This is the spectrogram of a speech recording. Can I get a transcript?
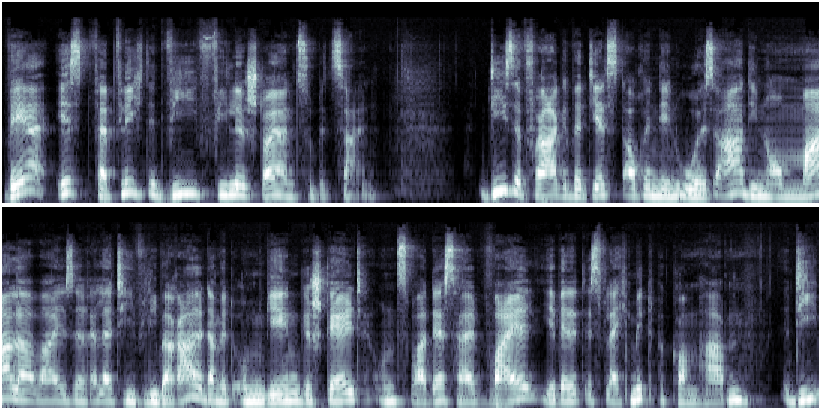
Wer ist verpflichtet, wie viele Steuern zu bezahlen? Diese Frage wird jetzt auch in den USA, die normalerweise relativ liberal damit umgehen, gestellt. Und zwar deshalb, weil, ihr werdet es vielleicht mitbekommen haben, die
